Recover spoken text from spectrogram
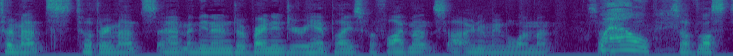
two months, two or three months, um, and then into a brain injury rehab place for five months. I only remember one month. So, Wow. So I've lost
